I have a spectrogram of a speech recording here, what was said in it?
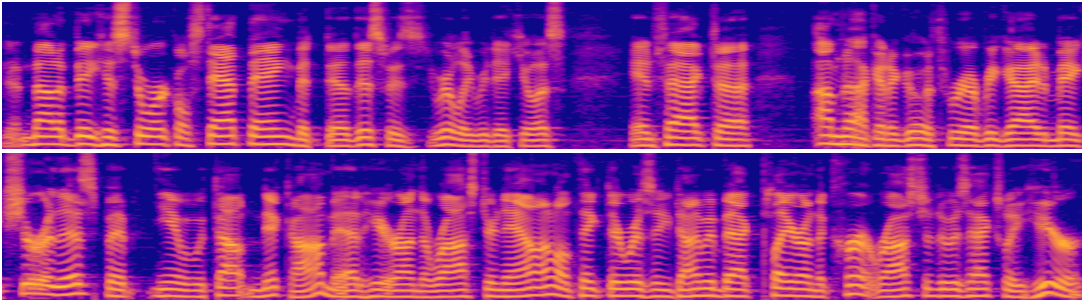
not a big historical stat thing, but this was really ridiculous. In fact, I'm not going to go through every guy to make sure of this, but you know, without Nick Ahmed here on the roster now, I don't think there was a Diamondback player on the current roster that was actually here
